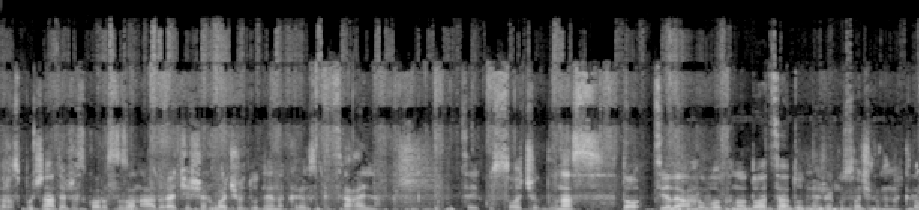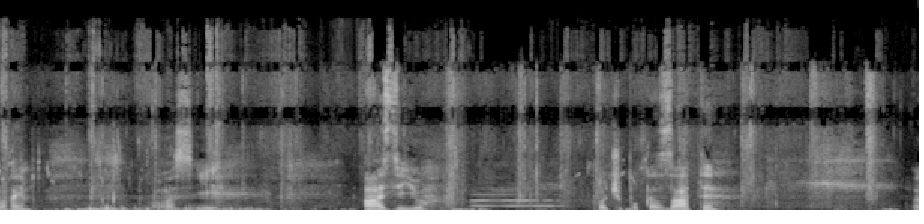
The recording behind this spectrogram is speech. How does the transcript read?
розпочинати вже скоро сезон. А, до речі, ще хочу тут не накрив спеціально цей кусочок, бо в нас до, ціле агроволокно доця, а тут ми вже кусочками накриваємо. Ось і Азію хочу показати. Е,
